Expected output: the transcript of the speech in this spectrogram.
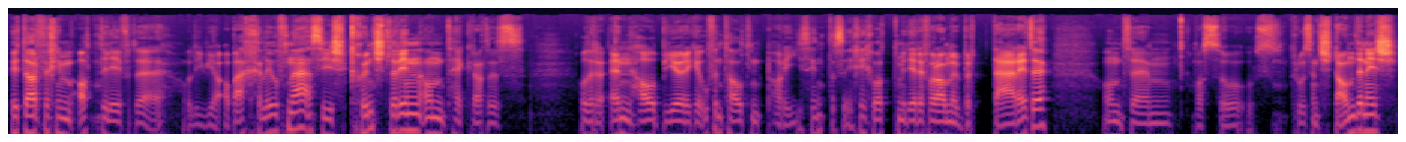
Heute darf ich im Atelier von der Olivia Abecherli aufnehmen. Sie ist Künstlerin und hat gerade ein, oder einen halbjährigen Aufenthalt in Paris hinter sich. Ich wollte mit ihr vor allem über den reden und ähm, was so daraus entstanden ist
